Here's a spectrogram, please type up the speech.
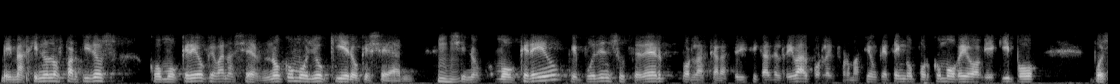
Me imagino los partidos como creo que van a ser, no como yo quiero que sean, sino como creo que pueden suceder por las características del rival, por la información que tengo, por cómo veo a mi equipo, pues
